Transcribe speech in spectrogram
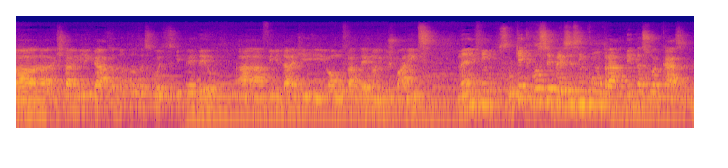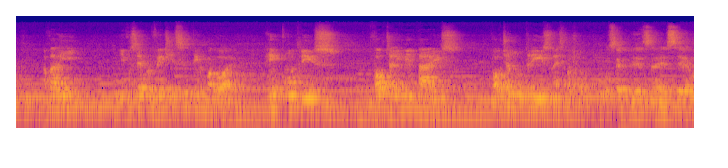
a estarem ligados a tantas outras coisas que perderam a, afinidade e o amor fraterno ali dos parentes, né? Enfim, o que que você precisa encontrar dentro da sua casa? Avalie e você aproveite esse tempo agora. Reencontre isso, volte a alimentar isso, volte a nutrir isso, né, pastor? Com certeza, esse é o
